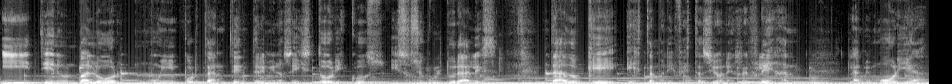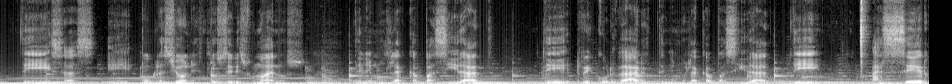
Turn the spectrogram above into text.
y tiene un valor muy importante en términos históricos y socioculturales, dado que estas manifestaciones reflejan la memoria de esas eh, poblaciones. Los seres humanos tenemos la capacidad de recordar, tenemos la capacidad de hacer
